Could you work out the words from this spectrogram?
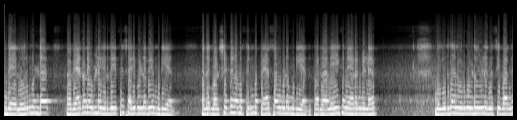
இந்த நொறுங்குண்ட வேதனை உள்ள இருதயத்தை சரி பண்ணவே முடியாது. அந்த மனுஷன்ட்ட நம்ம திரும்ப பேசவும் கூட முடியாது. இப்போ அநேக நேரங்களில் இந்த இருதய நொறுங்குண்டவர்கள் என்ன செய்வாங்க?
